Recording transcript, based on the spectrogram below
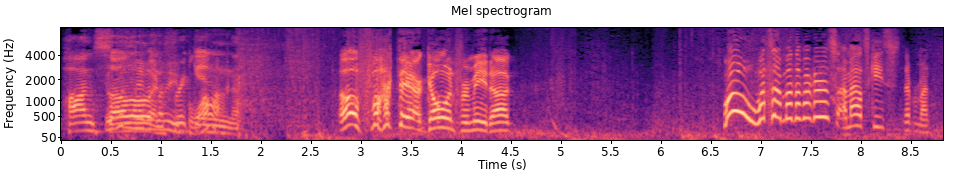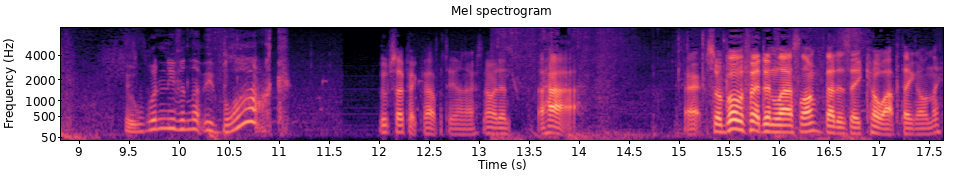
Han Solo and freaking. Oh fuck, they are going for me, dog. Woo! What's up, motherfuckers? I'm out skis. Never mind. It wouldn't even let me block. Oops, I picked Palpatine next. No, I didn't. Aha. Alright, so Boba Fett didn't last long. That is a co-op thing only.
